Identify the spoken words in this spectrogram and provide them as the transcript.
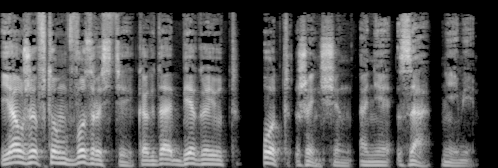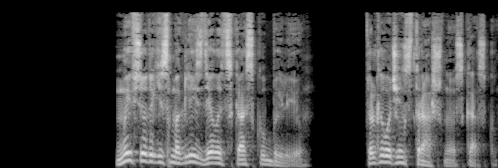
Я уже в том возрасте, когда бегают от женщин, а не за ними. Мы все-таки смогли сделать сказку былью. Только очень страшную сказку.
